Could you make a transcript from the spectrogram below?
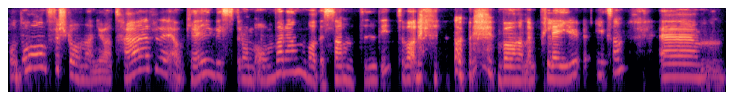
Och då förstår man ju att här, eh, okej, okay, visste de om varandra? Var det samtidigt? Var, det, var han en player liksom? Um,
